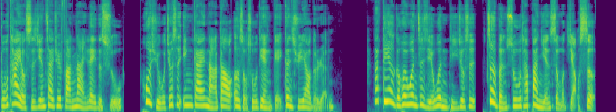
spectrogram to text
不太有时间再去翻那一类的书。或许我就是应该拿到二手书店给更需要的人。那第二个会问自己的问题就是，这本书它扮演什么角色？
